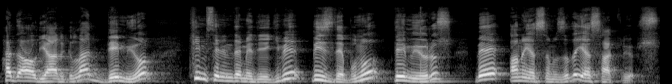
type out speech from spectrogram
hadi al yargıla demiyor. Kimsenin demediği gibi biz de bunu demiyoruz ve anayasamızda da yasaklıyoruz.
